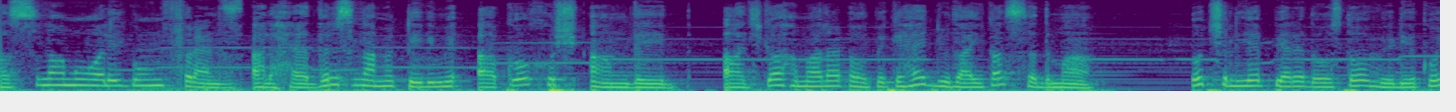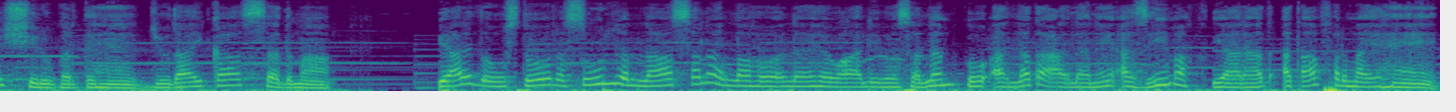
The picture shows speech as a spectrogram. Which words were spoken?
असलकुम friends, Al Haider Islamic TV में आपको खुश आमदीद। आज का हमारा टॉपिक है जुदाई का सदमा। तो चलिए प्यारे दोस्तों, वीडियो को शुरू करते हैं। जुदाई का सदमा। प्यारे दोस्तों रसूल वसल्लम को अल्लाह ताला ने अजीम अख्तियारात अता फरमाए हैं,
